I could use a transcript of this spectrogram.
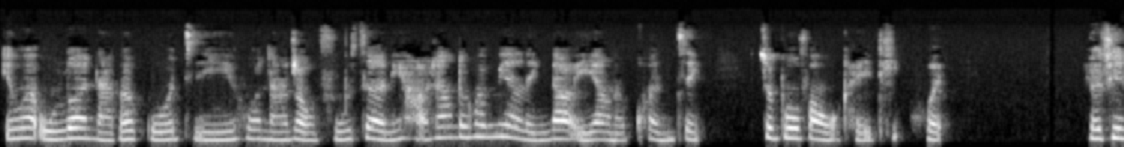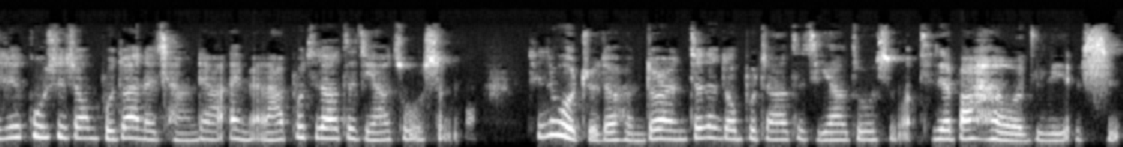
因为无论哪个国籍或哪种肤色，你好像都会面临到一样的困境。这部分我可以体会，尤其是故事中不断的强调艾美拉不知道自己要做什么。其实我觉得很多人真的都不知道自己要做什么，其实包含我自己也是，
